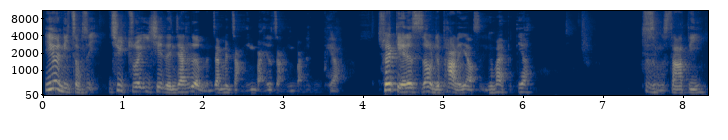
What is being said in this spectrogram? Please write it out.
因为你总是去追一些人家热门在那涨停板又涨停板的股票，所以跌的时候你就怕的要死，又卖不掉。这什么杀低？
